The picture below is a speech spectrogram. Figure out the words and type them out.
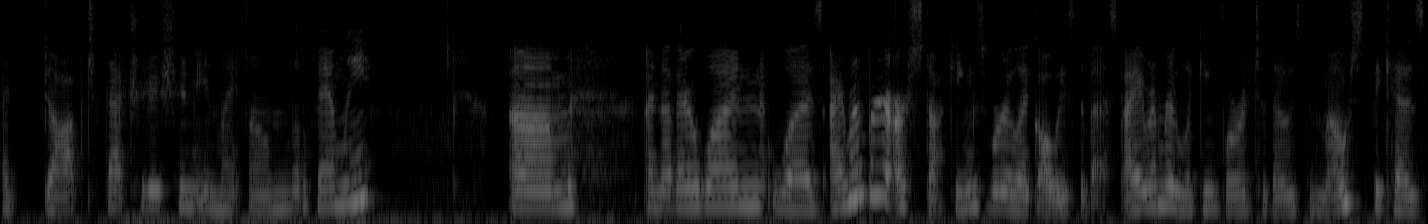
adopt that tradition in my own little family. Um, Another one was I remember our stockings were like always the best. I remember looking forward to those the most because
